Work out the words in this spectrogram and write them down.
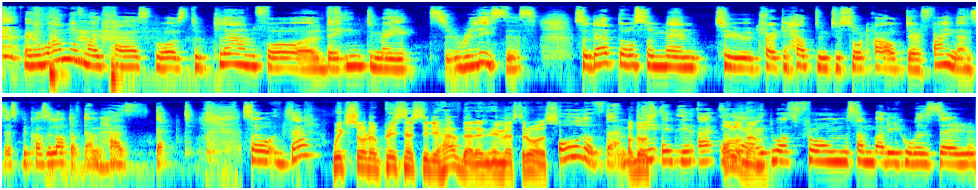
and one of my tasks was to plan for the intimate releases. So that also meant to try to help them to sort out their finances because a lot of them has debt. So that. Which sort of prisoners did you have that in, in Västerås? All of them. Of those, it, it, I, all yeah, of them. It was from somebody who was uh,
